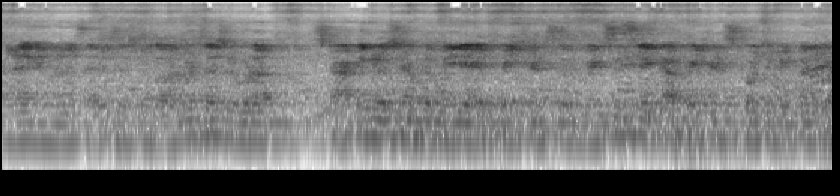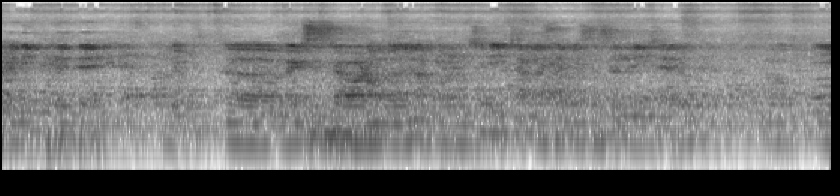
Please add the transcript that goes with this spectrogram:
అలాగే మన సర్వీసెస్ గవర్నమెంట్ సర్వీస్ కూడా స్టార్టింగ్లో వచ్చినప్పుడు మీ పేషెంట్స్ మెడిసిన్స్ లేక పేషెంట్స్ కొంచెం ఇబ్బంది కానీ ఇప్పుడైతే మెడిసిన్స్ రావడం వల్ల అక్కడ నుంచి చాలా సర్వీసెస్ అందించారు. ఈ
